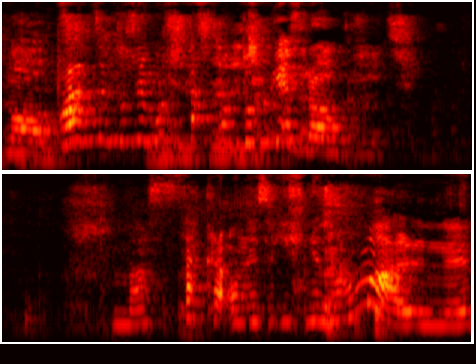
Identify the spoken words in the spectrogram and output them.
No, palcem to sobie No nic tak po dupie zrobić. Masakra, on jest jakiś nienormalny.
